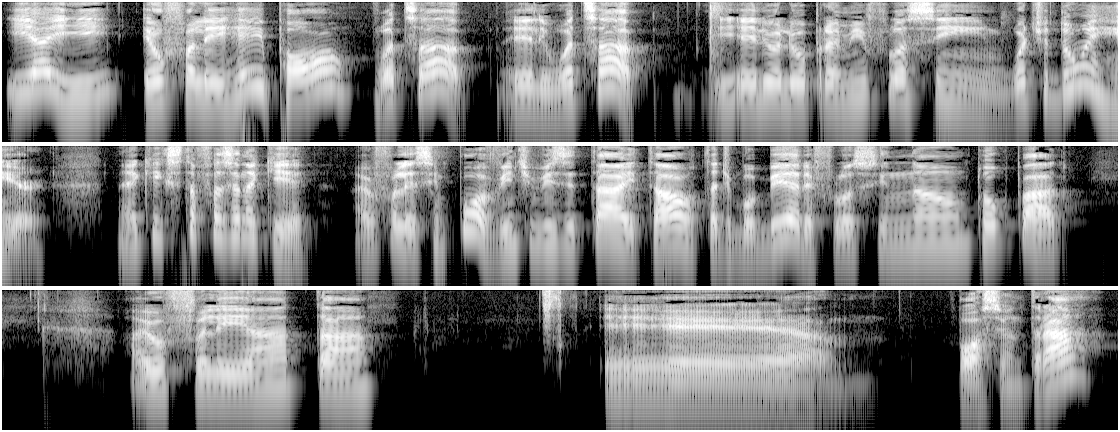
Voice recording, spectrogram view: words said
E aí eu falei, hey Paul, what's up? Ele, what's up? E ele olhou para mim e falou assim, what you doing here? Né, o que, que você está fazendo aqui? Aí eu falei assim, pô, vim te visitar e tal, tá de bobeira? Ele falou assim, não, tô ocupado. Aí eu falei, ah, tá. É... Posso entrar?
